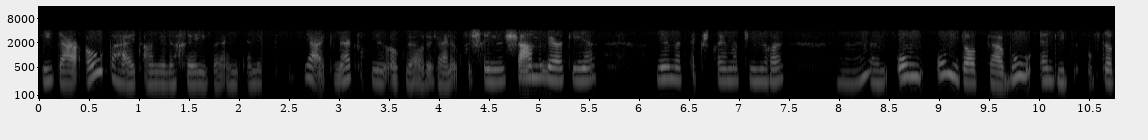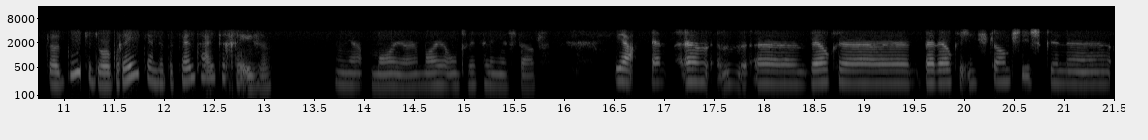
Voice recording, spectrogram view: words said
die daar openheid aan willen geven. En, en ik, ja, ik merk dat nu ook wel. Er zijn ook verschillende samenwerkingen nu met extrematuren. Mm -hmm. um, om, om dat taboe en die, of dat taboe te doorbreken en de bekendheid te geven. Ja, mooi hoor. Mooie ontwikkeling is dat. Ja. En uh, welke, bij welke instanties kunnen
